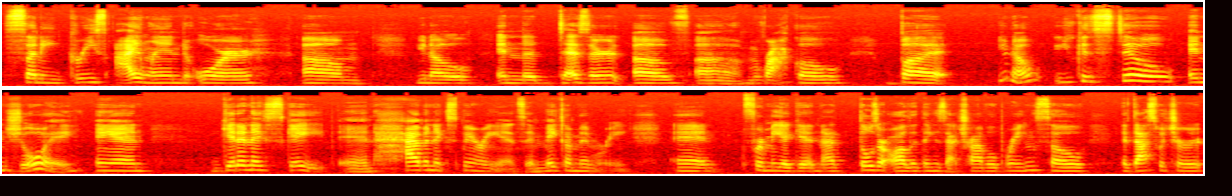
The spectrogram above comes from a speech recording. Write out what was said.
sunny Greece island or, um, you know, in the desert of uh, Morocco, but you know, you can still enjoy. And get an escape and have an experience and make a memory. And for me, again, that those are all the things that travel brings. So if that's what you're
